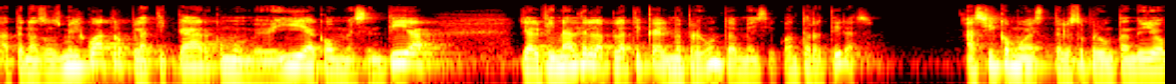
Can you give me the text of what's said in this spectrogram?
Atenas 2004, platicar cómo me veía, cómo me sentía. Y al final de la plática él me pregunta, me dice, ¿cuánto retiras? Así como es, te lo estoy preguntando yo,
